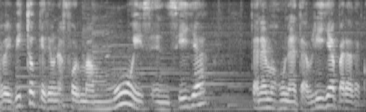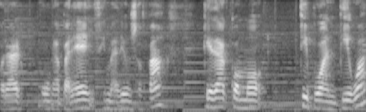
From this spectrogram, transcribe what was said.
habéis visto que de una forma muy sencilla tenemos una tablilla para decorar una pared encima de un sofá. Queda como tipo antigua,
